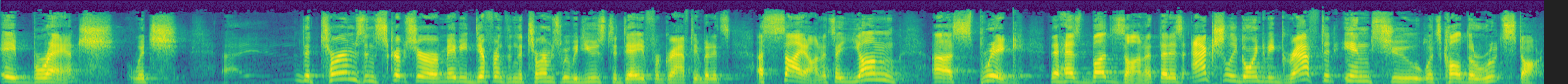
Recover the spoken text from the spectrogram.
a branch, which uh, the terms in Scripture are maybe different than the terms we would use today for grafting, but it's a scion, it's a young uh, sprig that has buds on it that is actually going to be grafted into what's called the rootstock.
